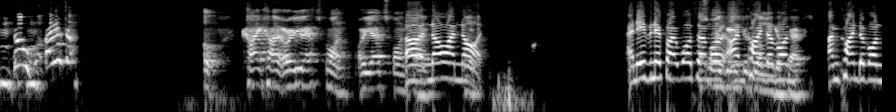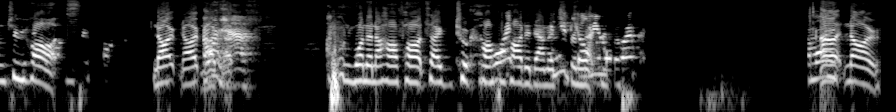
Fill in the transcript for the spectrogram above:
mm. No, I just. Oh, Kai, Kai, are you at spawn? Are you at spawn? Uh, Kai? no, I'm not. And even if I was, That's I'm, why on, I gave I'm you kind of glowing on. effect. I'm kind of on two hearts. Nope, nope, Not nope. half. I'm on one and a half hearts. I took half What? a heart of Can damage you from kill that me real quick? I'm on. Uh, no.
